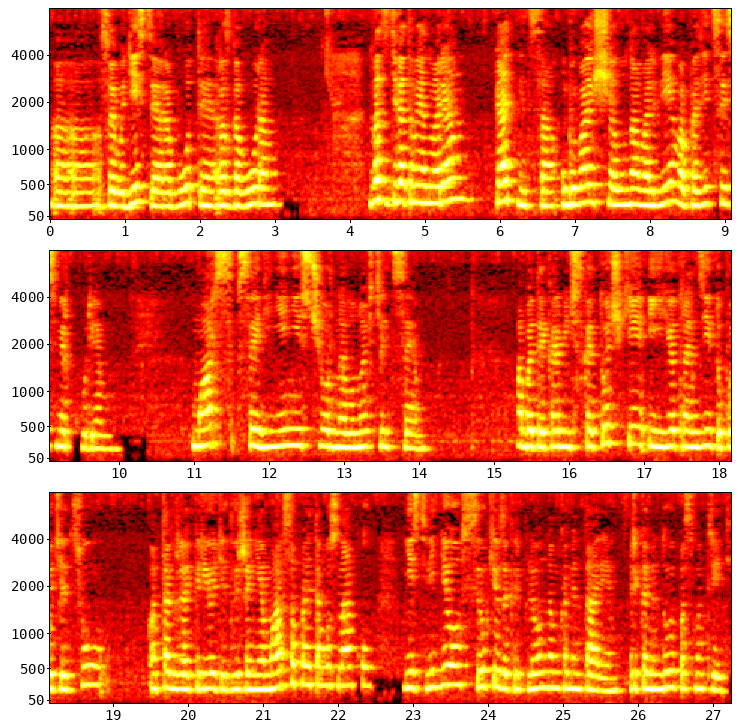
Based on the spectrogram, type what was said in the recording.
своего действия, работы, разговора. 29 января, пятница, убывающая луна во льве в оппозиции с Меркурием. Марс в соединении с черной луной в Тельце. Об этой кармической точке и ее транзиту по Тельцу, а также о периоде движения Марса по этому знаку – есть видео, ссылки в закрепленном комментарии. Рекомендую посмотреть.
